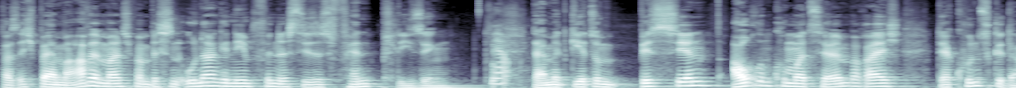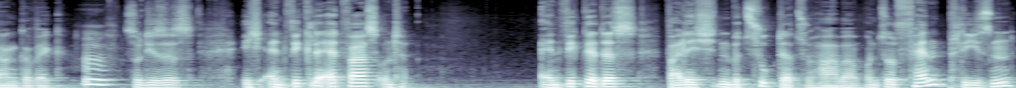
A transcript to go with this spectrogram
Was ich bei Marvel manchmal ein bisschen unangenehm finde, ist dieses Fan-Pleasing. Ja. Damit geht so ein bisschen, auch im kommerziellen Bereich, der Kunstgedanke weg. Hm. So dieses, ich entwickle etwas und entwickle das, weil ich einen Bezug dazu habe. Und so Fan-Pleasen,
